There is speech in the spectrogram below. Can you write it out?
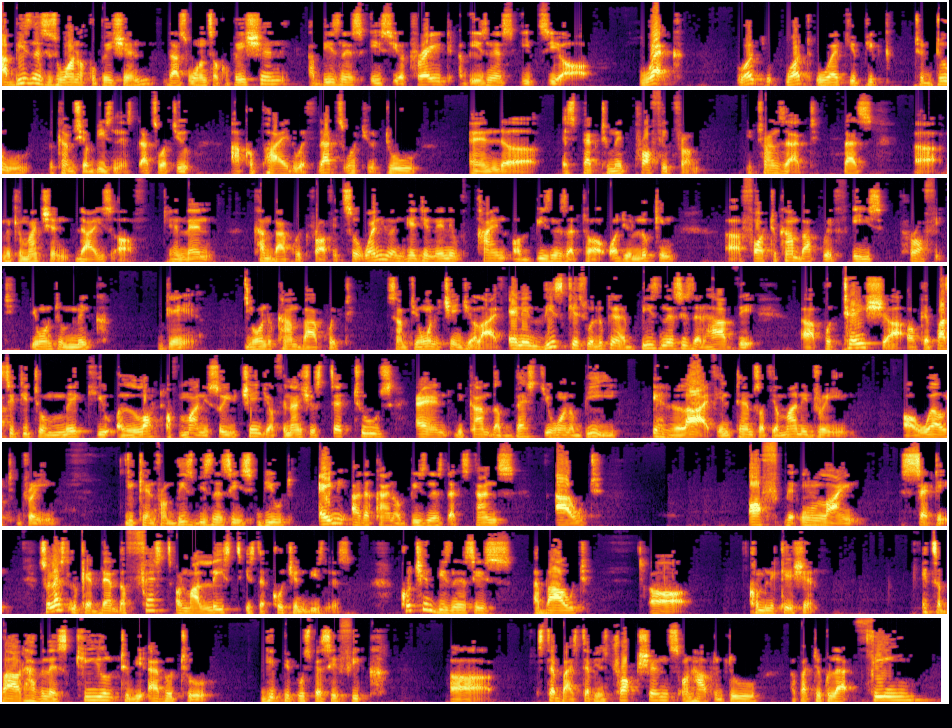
A business is one occupation. That's one's occupation. A business is your trade. A business it's your work. What, what work you pick to do becomes your business. That's what you occupied with. That's what you do and uh, expect to make profit from. You transact. That's uh, make a merchant dies off and then come back with profit. So when you engage in any kind of business at all, what you're looking uh, for to come back with is profit. You want to make gain. You want to come back with something. You want to change your life. And in this case, we're looking at businesses that have the uh, potential or capacity to make you a lot of money. So you change your financial status and become the best you want to be in life in terms of your money dream or wealth dream. You can, from these businesses, build any other kind of business that stands out of the online setting. So let's look at them. The first on my list is the coaching business. Coaching business is about uh, communication. It's about having a skill to be able to give people specific uh, step-by-step instructions on how to do a particular thing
